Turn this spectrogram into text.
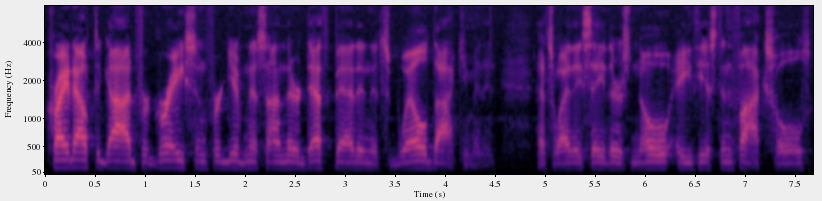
cried out to God for grace and forgiveness on their deathbed, and it's well documented. That's why they say there's no atheist in foxholes.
